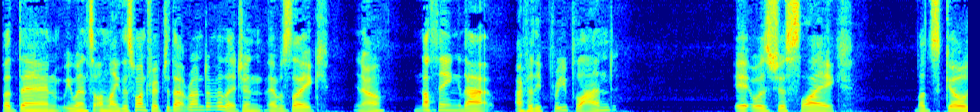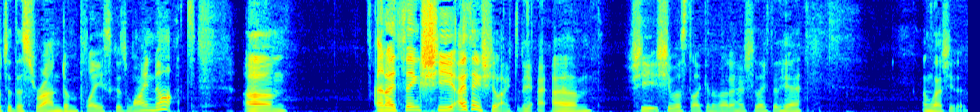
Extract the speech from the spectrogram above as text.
But then we went on like this one trip to that random village, and it was like you know nothing that I really pre-planned. It was just like, let's go to this random place because why not? Um, and I think she, I think she liked it. Um, she she was talking about it how she liked it here. I'm glad she did.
